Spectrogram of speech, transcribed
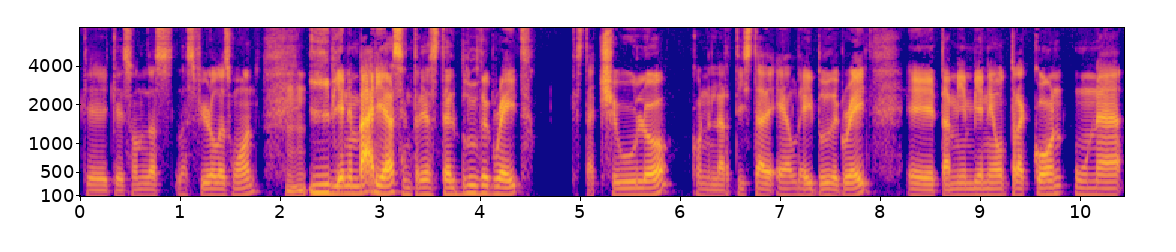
que, que son las, las Fearless Ones. Y vienen varias, entre ellas está el Blue the Great, que está chulo, con el artista de LA Blue the Great. Eh, también viene otra con una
